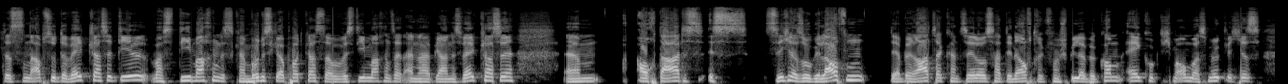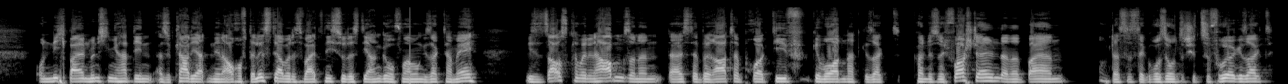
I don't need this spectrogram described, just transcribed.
Das ist ein absoluter Weltklasse-Deal. Was die machen, das ist kein Bundesliga-Podcast, aber was die machen seit eineinhalb Jahren ist Weltklasse. Ähm, auch da, das ist sicher so gelaufen. Der Berater Cancelos hat den Auftrag vom Spieler bekommen, ey, guck dich mal um, was möglich ist. Und nicht Bayern München hat den, also klar, die hatten den auch auf der Liste, aber das war jetzt nicht so, dass die angerufen haben und gesagt haben, ey, wie sieht's aus, können wir den haben, sondern da ist der Berater proaktiv geworden, hat gesagt, könnt ihr es euch vorstellen? Dann hat Bayern, und das ist der große Unterschied zu früher, gesagt,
